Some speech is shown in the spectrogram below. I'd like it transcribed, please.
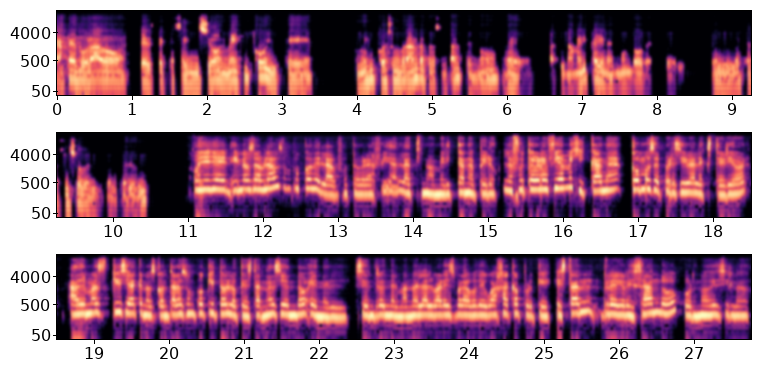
ha perdurado desde que se inició en México y que, México es un gran representante, ¿no? Eh, en Latinoamérica y en el mundo del ejercicio del, del periodismo. Oye, Jane, y nos hablabas un poco de la fotografía latinoamericana, pero la fotografía mexicana, ¿cómo se percibe al exterior? Además, quisiera que nos contaras un poquito lo que están haciendo en el centro, en el Manuel Álvarez Bravo de Oaxaca, porque están regresando, por no decirlo,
